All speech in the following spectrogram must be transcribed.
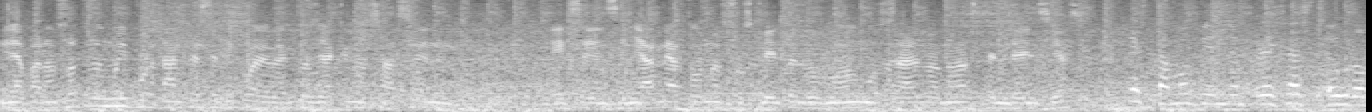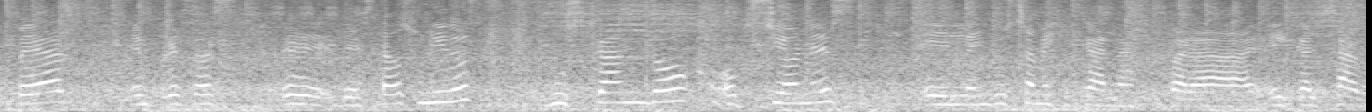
Mira, para nosotros es muy importante este tipo de eventos ya que nos hacen es enseñarle a todos nuestros clientes los nuevos, mostrar las nuevas tendencias. Estamos viendo empresas europeas, empresas eh, de Estados Unidos buscando opciones en la industria mexicana para el calzado.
